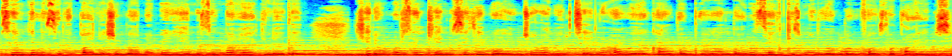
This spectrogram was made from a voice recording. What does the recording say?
sevgilisiyle paylaşımlarına bir yenisini daha ekledi. Kerem Bursin kendisi gibi oyuncu Elçi ile havaya kaldırdığı anları 8 milyondan fazla takipçisi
